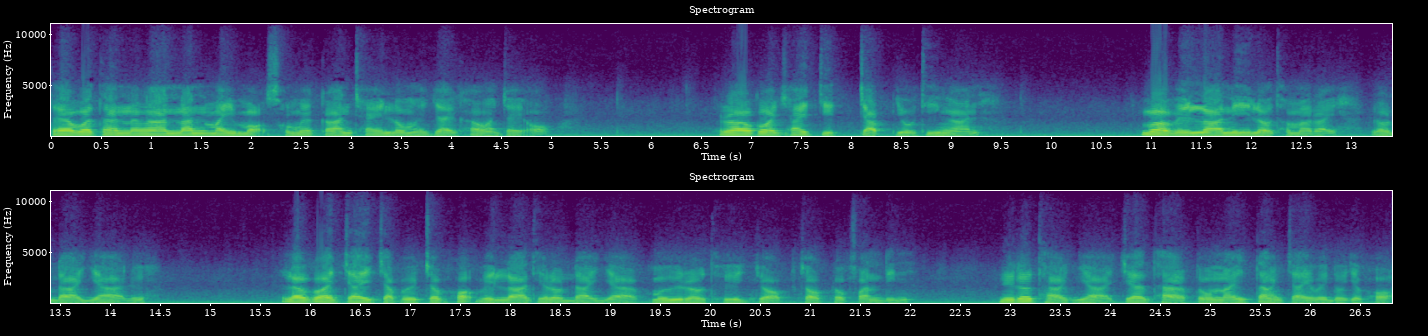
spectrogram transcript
แต่ว่าถ้างานนั้นไม่เหมาะสมกับการใช้ลมให้ใจเข้าให้ใจออก เราก็ใช้จิตจับอยู่ที่งาน ว่าเวลานี้เราทำอะไร เราได้ย่าหรือเราก็ใจจับเฉพาะเวลาที่เราได้ยามือเราถือจอบจอบเราฟันดินนี่เราถากหญ้าจะถากตรงไหนตั้งใจไว้โดยเฉพาะ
